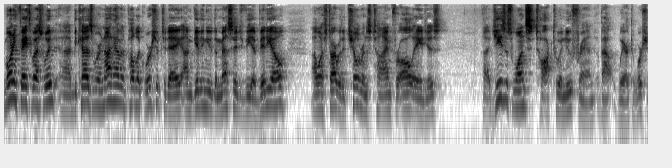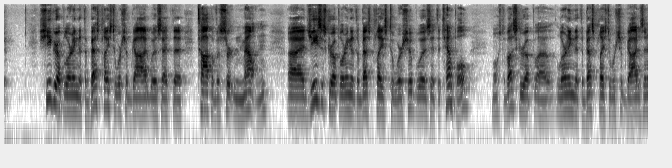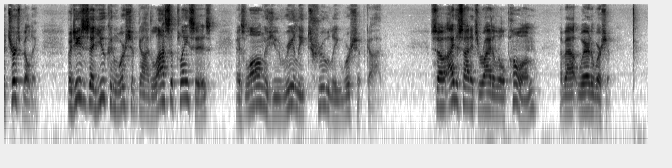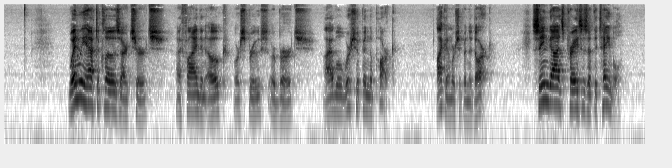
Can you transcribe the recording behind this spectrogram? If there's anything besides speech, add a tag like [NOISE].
Good morning, Faith Westwood. Uh, because we're not having public worship today, I'm giving you the message via video. I want to start with a children's time for all ages. Uh, Jesus once talked to a new friend about where to worship. She grew up learning that the best place to worship God was at the top of a certain mountain. Uh, Jesus grew up learning that the best place to worship was at the temple. Most of us grew up uh, learning that the best place to worship God is in a church building. But Jesus said you can worship God lots of places as long as you really truly worship God. So I decided to write a little poem about where to worship. When we have to close our church, I find an oak or spruce or birch. I will worship in the park. I can worship in the dark. Sing God's praises at the table,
